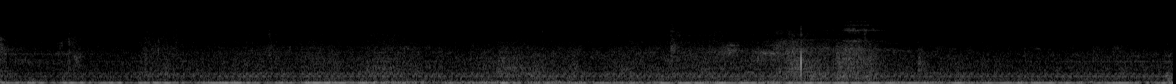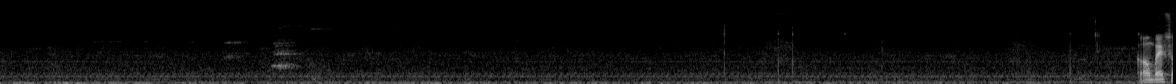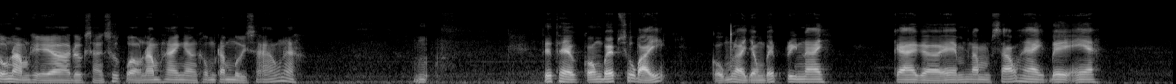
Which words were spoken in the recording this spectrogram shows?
Còn bếp số 5 thì à, được sản xuất vào năm 2016 nè. Ừ. Tiếp theo, con bếp số 7 cũng là dòng bếp Rinnai KGM 562BE.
